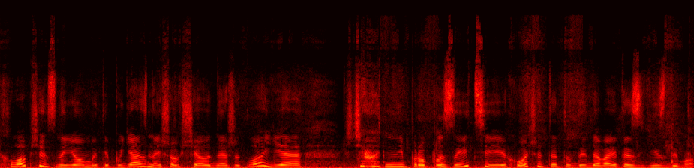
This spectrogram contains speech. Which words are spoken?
хлопчик знайомий, типу, я знайшов ще одне житло, є ще одні пропозиції, хочете туди, давайте з'їздимо.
